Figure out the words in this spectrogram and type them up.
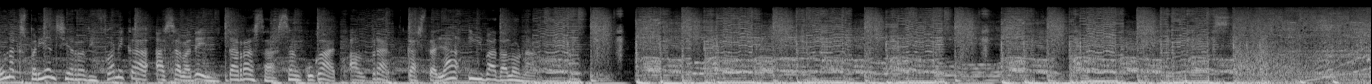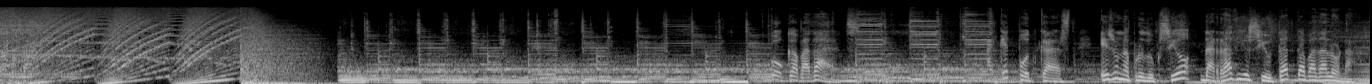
Una experiència radiofònica a Sabadell, Terrassa, Sant Cugat, El Prat, Castellà i Badalona. Bocabadats. Aquest podcast és una producció de Ràdio Ciutat de Badalona.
